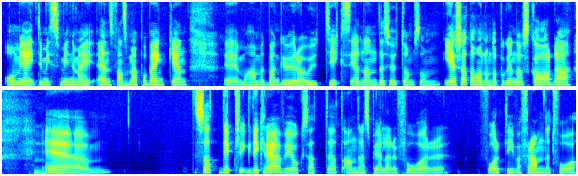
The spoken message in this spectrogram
om jag inte missminner mig, ens fanns Mm. med på bänken. Eh, Mohamed Bangura utgick sedan dessutom som ersatte honom då på grund av skada. Mm. Eh, så att det, det kräver ju också att, att andra spelare får, får kliva fram när två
